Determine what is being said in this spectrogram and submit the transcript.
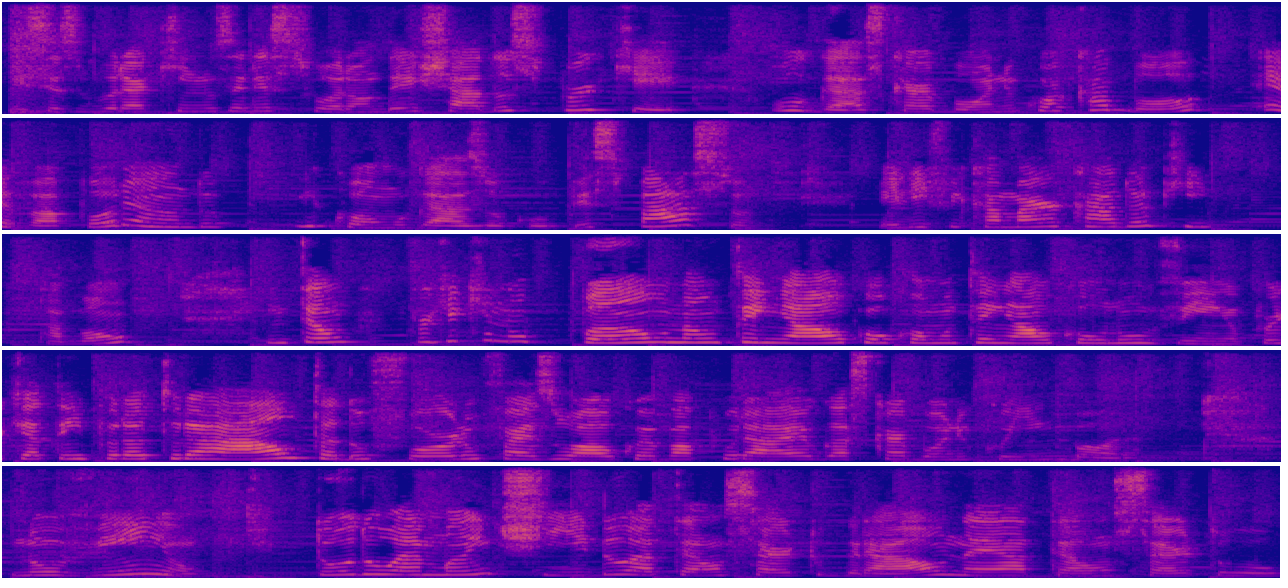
esses buraquinhos eles foram deixados porque o gás carbônico acabou evaporando e como o gás ocupa espaço, ele fica marcado aqui, tá bom? Então, por que, que no pão não tem álcool como tem álcool no vinho? Porque a temperatura alta do forno faz o álcool evaporar e o gás carbônico ir embora. No vinho, tudo é mantido até um certo grau, né, até um certo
